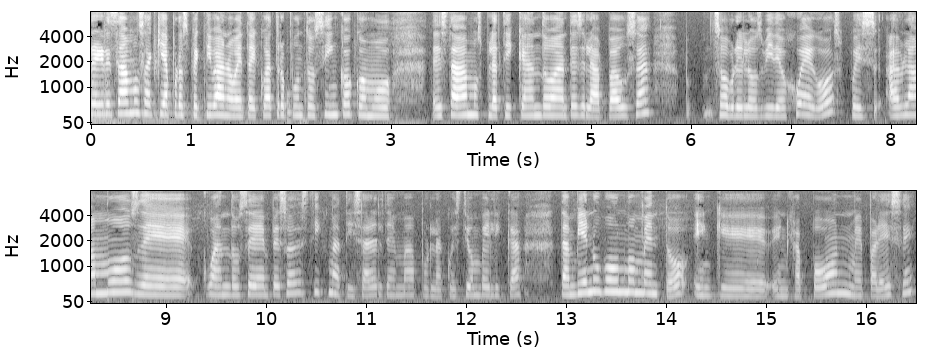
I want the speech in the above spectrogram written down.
Regresamos aquí a Prospectiva 94.5, como estábamos platicando antes de la pausa sobre los videojuegos, pues hablamos de cuando se empezó a estigmatizar el tema por la cuestión bélica, también hubo un momento en que en Japón, me parece,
